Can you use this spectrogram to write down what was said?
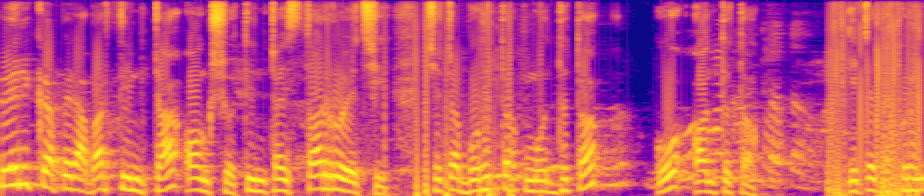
পেরিক্রাপের আবার তিনটা অংশ তিনটা স্তর রয়েছে সেটা বহিতক মধ্যতক ও অন্ততক। এটা দেখো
